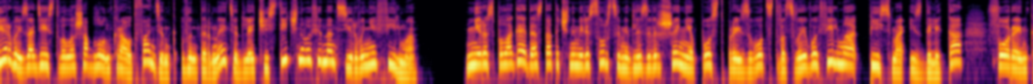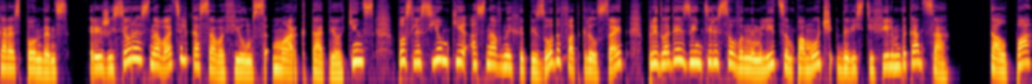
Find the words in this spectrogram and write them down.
Первой задействовала шаблон краудфандинг в интернете для частичного финансирования фильма. Не располагая достаточными ресурсами для завершения постпроизводства своего фильма «Письма издалека» Foreign Correspondence, режиссер и основатель Касава Films Марк Тапио Кинс после съемки основных эпизодов открыл сайт, предлагая заинтересованным лицам помочь довести фильм до конца. Толпа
